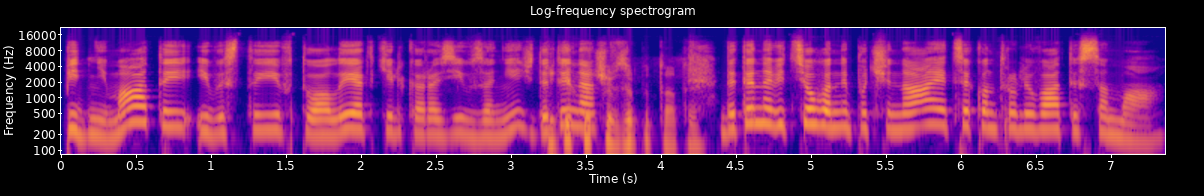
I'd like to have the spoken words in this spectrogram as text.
піднімати і вести в туалет кілька разів за ніч. Дитина хотів запитати. Дитина від цього не починає це контролювати сама.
